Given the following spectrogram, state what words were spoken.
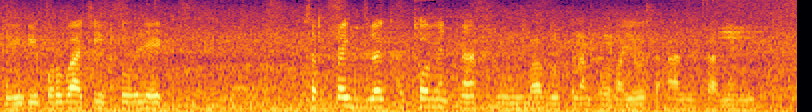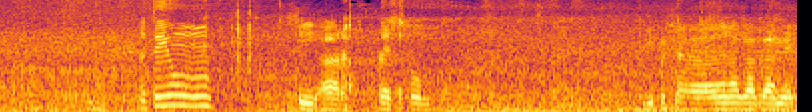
Thank you for watching po ulit. Subscribe, like, at comment na kung bago pa lang po kayo sa aming channel. Ito yung CR, restroom. Hindi pa siya nagagamit.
